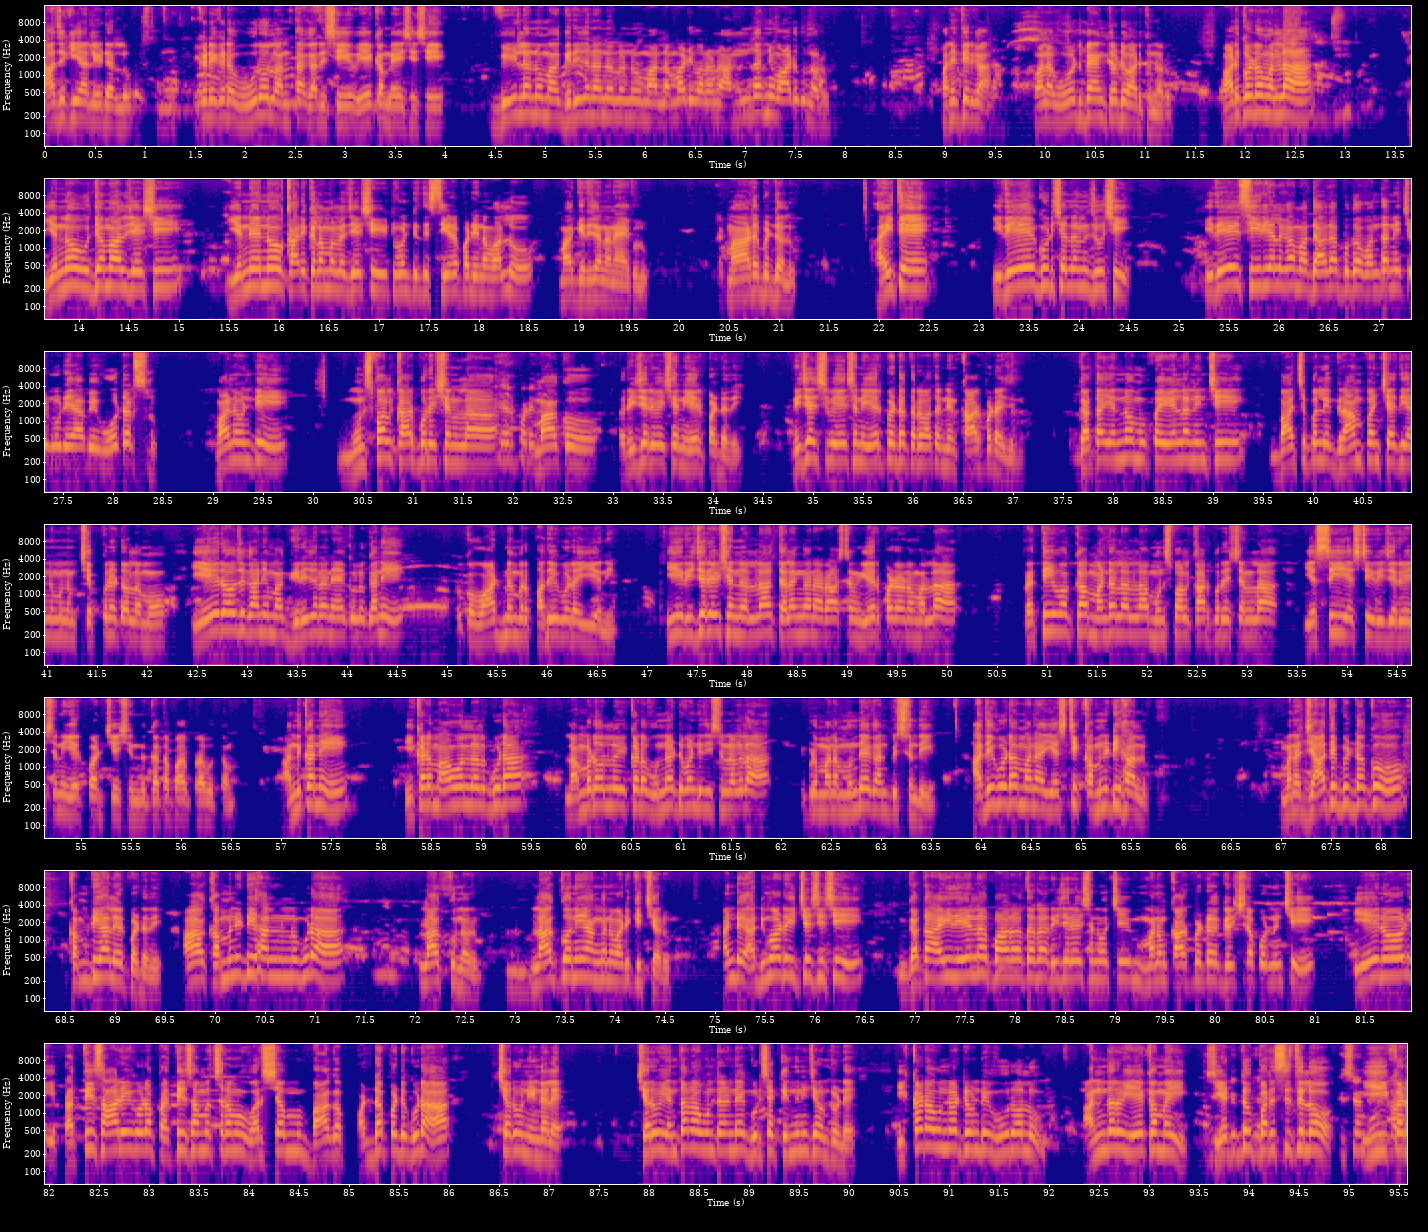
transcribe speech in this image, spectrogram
రాజకీయ లీడర్లు ఇక్కడ ఇక్కడ ఊరోళ్ళు అంతా కలిసి ఏకం వేసేసి వీళ్ళను మా గిరిజనులను మా లమ్మడి వాళ్ళను అందరినీ వాడుకున్నారు. పనితీరుగా వాళ్ళ ఓట్ బ్యాంక్ తోటి వాడుకున్నారు. వాడుకోవడం వల్ల ఎన్నో ఉద్యమాలు చేసి ఎన్నెన్నో కార్యక్రమాలు చేసి ఇటువంటిది స్థిరపడిన వాళ్ళు మా గిరిజన నాయకులు మా ఆడబిడ్డలు. అయితే ఇదే గుడిచెలను చూసి ఇదే సీరియల్గా మా దాదాపుగా వంద నుంచి నూట యాభై ఓటర్స్లు వాళ్ళ వంటి మున్సిపల్ కార్పొరేషన్ల మాకు రిజర్వేషన్ ఏర్పడ్డది. రిజర్వేషన్ ఏర్పడ్డ తర్వాత నేను కార్పొరేషన్ గత ఎన్నో ముప్పై ఏళ్ళ నుంచి బాచిపల్లి గ్రామ పంచాయతీ అని మనం చెప్పుకునేటోళ్ళము ఏ రోజు కానీ మా గిరిజన నాయకులు కానీ ఒక వార్డ్ మెంబర్ పదవి కూడా ఇయ్యని. ఈ రిజర్వేషన్ వల్ల తెలంగాణ రాష్ట్రం ఏర్పడడం వల్ల ప్రతి ఒక్క మండలాల్లో మున్సిపల్ కార్పొరేషన్ల ఎస్సీ ఎస్టీ రిజర్వేషన్ ఏర్పాటు చేసింది గత ప్రభుత్వం. అందుకని ఇక్కడ మా వాళ్ళు కూడా లంబడోళ్ళు ఇక్కడ ఉన్నటువంటి దిశలో కూడా ఇప్పుడు మనం ముందే కనిపిస్తుంది. అది కూడా మన ఎస్టీ కమ్యూనిటీ హాల్. మన జాతి బిడ్డకు కమిటీ హాల్ ఏర్పడ్డది. ఆ కమ్యూనిటీ హాల్ను కూడా లాక్కున్నారు. లాక్కొని అంగన్వాడికి ఇచ్చారు. అంటే అది కూడా ఇచ్చేసేసి గత ఐదేళ్ళ భారత రిజర్వేషన్ వచ్చి మనం కార్పొరేట్ గెలిచినప్పటి నుంచి ఏనోడి ప్రతిసారి కూడా ప్రతి సంవత్సరం వర్షం బాగా పడ్డప్పటికి కూడా చెరువు నిండలే. చెరువు ఎంతలా ఉంటుండే? గుడిసె కింది నుంచే ఉంటుండే. ఇక్కడ ఉన్నటువంటి ఊరోళ్ళు అందరూ ఏకమై ఎట్టు పరిస్థితిలో ఇక్కడ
